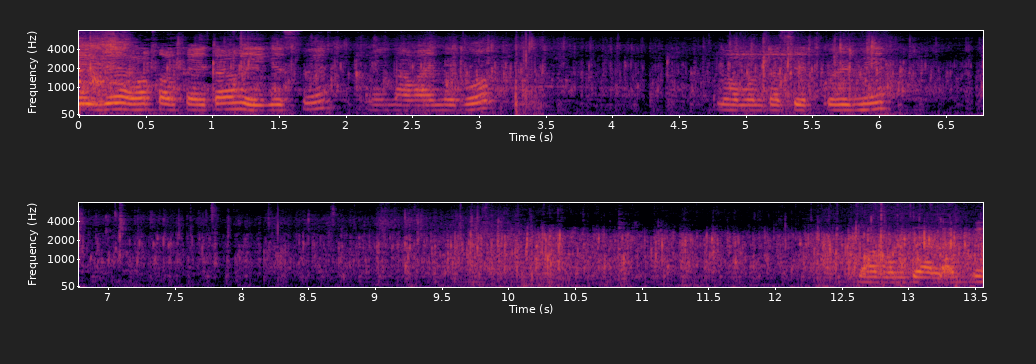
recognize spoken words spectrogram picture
এই যে আমার তরকারিটা হয়ে গেছে, আমি নামাই নেব। লবণটা সেট করে নিয়ে লবণ দেওয়া লাগবে?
